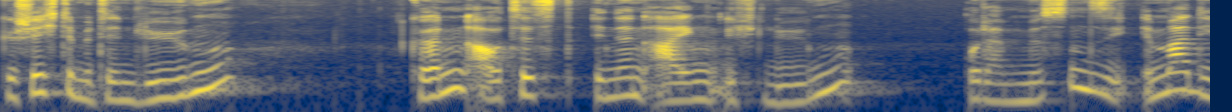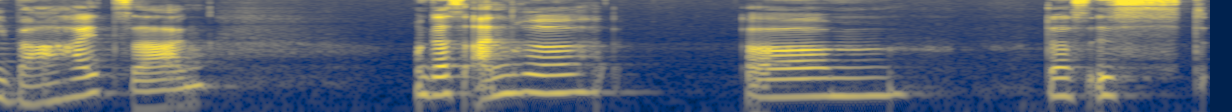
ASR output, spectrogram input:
Geschichte mit den Lügen. Können AutistInnen eigentlich lügen oder müssen sie immer die Wahrheit sagen? Und das andere, ähm, das ist,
